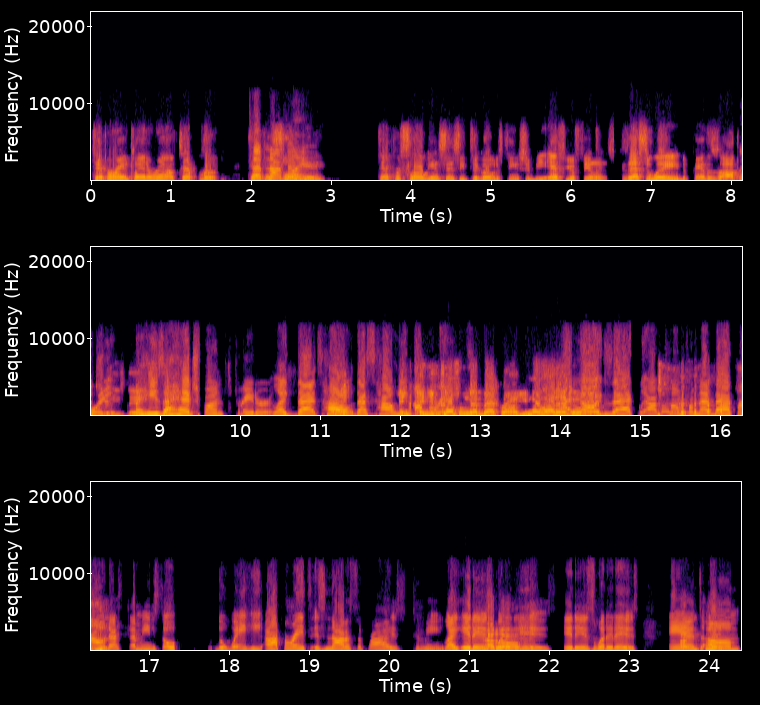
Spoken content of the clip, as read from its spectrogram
Tepper ain't playing around. Tep, look, Tep not slogan, playing. Tepper's slogan since he took over this team should be "F your feelings" because that's the way the Panthers are operating these days. But he's a hedge fund trader. Like that's how right. that's how he. And, and, you come from that background, you know how that I goes. know exactly. I come from that background. That's I mean, so the way he operates is not a surprise to me. Like it is what it is. It is what it is. And uh, look, um,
